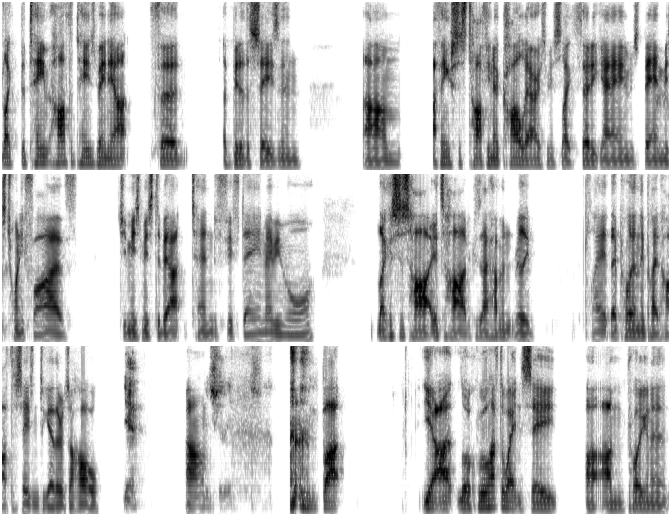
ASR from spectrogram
like the team, half the team's been out for a bit of the season. Um, I think it's just tough. You know, Kyle Lowry's missed like 30 games. Bam missed 25. Jimmy's missed about 10 to 15, maybe more. Like it's just hard. It's hard because they haven't really played. They probably only played half the season together as a whole. yeah, Um, but yeah, look, we'll have to wait and see. I, I'm probably gonna.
